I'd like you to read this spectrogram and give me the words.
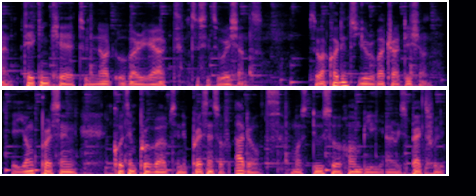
and taking care to not overreact to situations. So, according to Yoruba tradition, a young person quoting proverbs in the presence of adults must do so humbly and respectfully.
